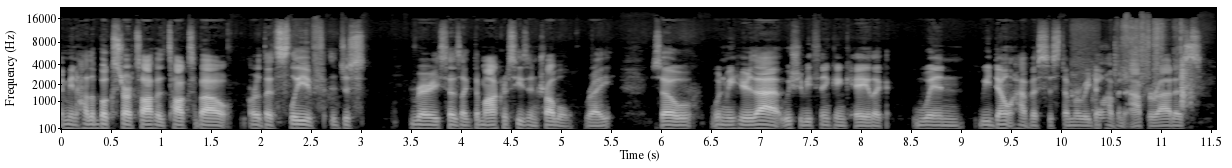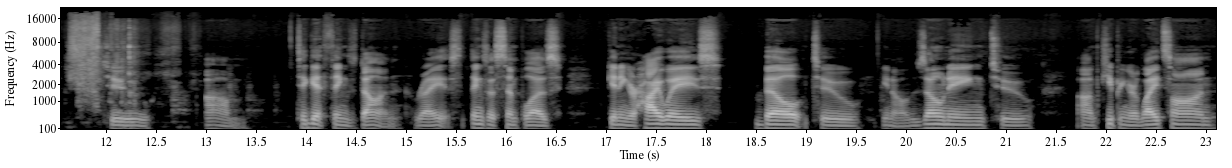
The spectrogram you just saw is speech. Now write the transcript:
i mean how the book starts off it talks about or the sleeve it just very says like democracy's in trouble right? So when we hear that we should be thinking okay like when we don't have a system or we don't have an apparatus to um, to get things done right? Things as simple as getting your highways built to you know zoning to um, keeping your lights on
